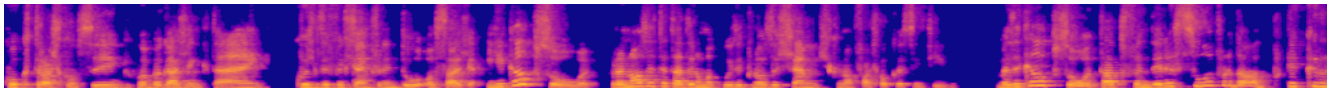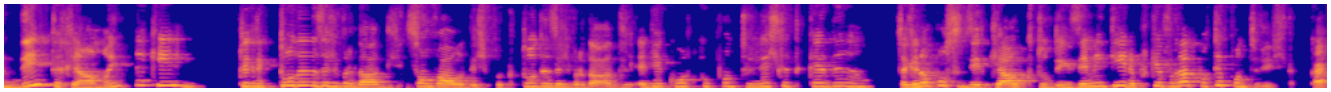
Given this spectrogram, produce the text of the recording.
com o que traz consigo, com a bagagem que tem, com os desafios que já enfrentou. Ou seja, e aquela pessoa, para nós até está a dizer uma coisa que nós achamos que não faz qualquer sentido, mas aquela pessoa está a defender a sua verdade, porque acredita realmente naquilo. Porque digo, todas as verdades são válidas, porque todas as verdades é de acordo com o ponto de vista de cada um seja, eu não posso dizer que algo que tu dizes é mentira, porque é verdade para o teu ponto de vista, ok?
